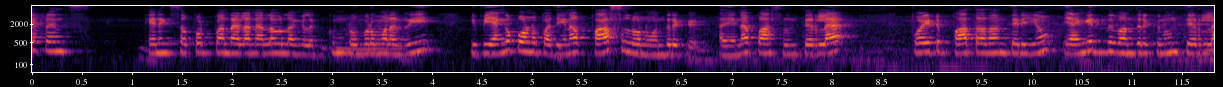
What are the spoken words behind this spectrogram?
ஹாய் ஃப்ரெண்ட்ஸ் எனக்கு சப்போர்ட் பண்ணுற எல்லா நல்ல உள்ளவங்களுக்கும் ரொம்ப ரொம்ப நன்றி. இப்போ எங்கே போகணும் பார்த்தீங்கன்னா பார்சல் ஒன்று வந்திருக்கு. அது என்ன பார்சல்னு தெரில போயிட்டு பார்த்தா தான் தெரியும். எங்கேருந்து வந்திருக்குன்னு தெரில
